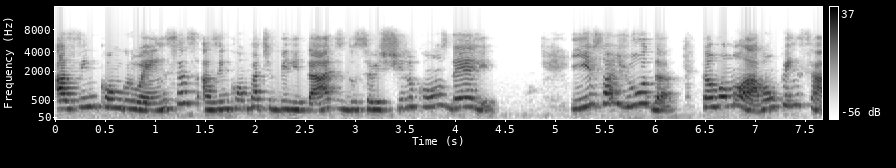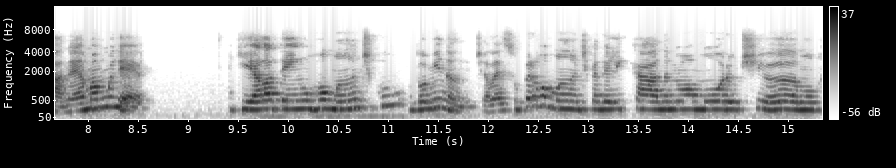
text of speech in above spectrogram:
as incongruências, as incompatibilidades do seu estilo com os dele. E isso ajuda. Então vamos lá, vamos pensar, né? Uma mulher que ela tem um romântico dominante. Ela é super romântica, delicada, meu amor, eu te amo,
